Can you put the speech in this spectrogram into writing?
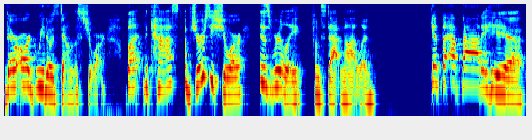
there are Guidos down the shore, but the cast of Jersey Shore is really from Staten Island. Get the F out of here.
